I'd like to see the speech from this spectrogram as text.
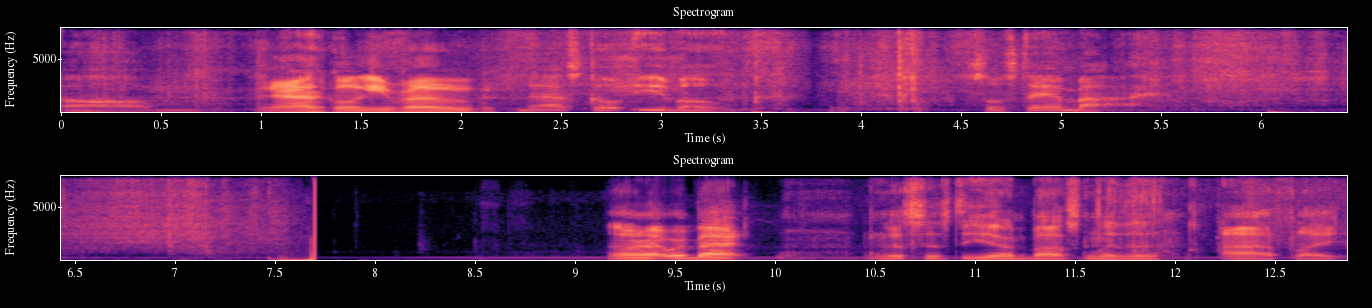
um, Nazgul Evoque. Nazgul Evoque. So stand by. All right, we're back. This is the unboxing of the iFlight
